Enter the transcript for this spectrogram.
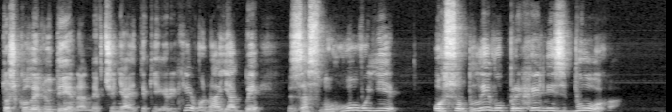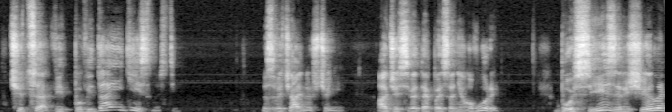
Тож, коли людина не вчиняє такі гріхи, вона якби заслуговує особливу прихильність Бога. Чи це відповідає дійсності? Звичайно, що ні. Адже святе Писання говорить, бо всі зрішили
